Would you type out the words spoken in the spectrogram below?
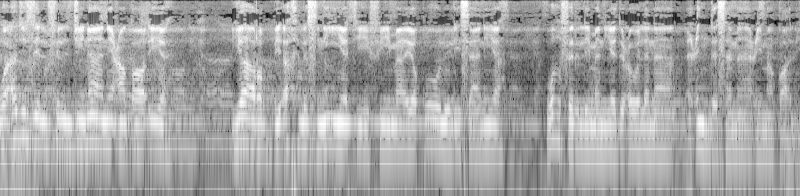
وأجزل في الجنان عطائيه يا رب أخلص نيتي فيما يقول لسانيه واغفر لمن يدعو لنا عند سماع مقالي.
